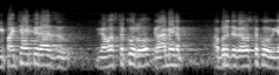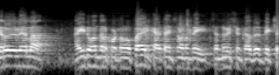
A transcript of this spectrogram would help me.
ఈ పంచాయతీరాజ్ వ్యవస్థకు రో- గ్రామీణ అభివృద్ధి వ్యవస్థకు ఇరవై వేల ఐదు వందల కోట్ల రూపాయలు కేటాయించడం అన్నది చిన్న విషయం కాదు అధ్యక్ష.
